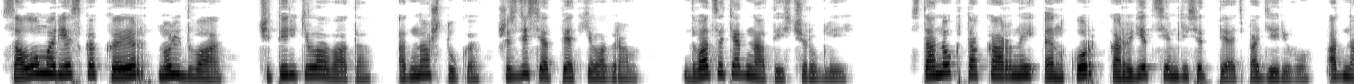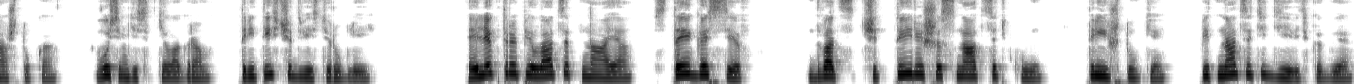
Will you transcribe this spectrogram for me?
Солома резка КР-02 – 4 киловатта, одна штука, 65 килограмм, 21 тысяча рублей. Станок токарный Энкор Корвет 75 по дереву, одна штука, 80 килограмм, 3200 рублей. Электропила цепная Стейга Сев 2416Q, 3 штуки, 15,9 кг,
